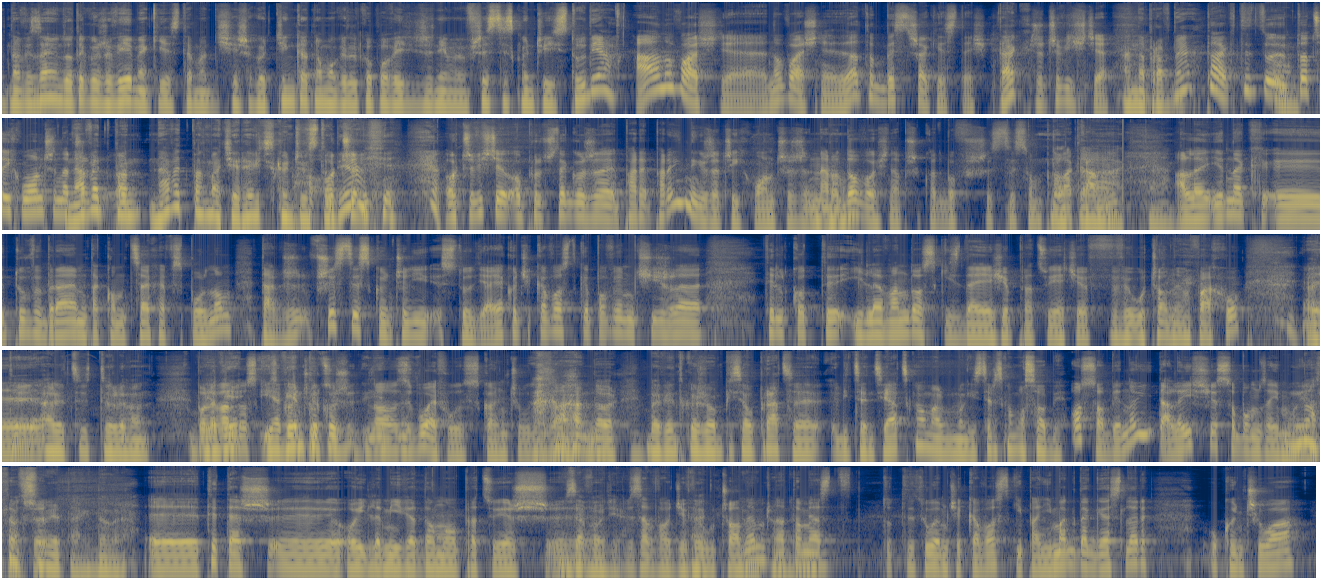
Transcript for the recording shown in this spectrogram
w nawiązaniu do tego, że wiem, jaki jest temat dzisiejszego odcinka, to mogę tylko powiedzieć, że nie wiem, wszyscy skończyli studia? A, no właśnie, no właśnie, za to bystrzak jesteś. Tak? Rzeczywiście. A naprawdę? Tak, ty, to, to, co ich łączy... Znaczy, Nawet pan, nawet pan Macierewicz skończył studia? Oczywi- oczywiście oprócz tego, że parę, parę innych rzeczy ich łączy, że narodowość na przykład, bo wszyscy są Polakami, tak, tak. ale jednak y, tu wybrałem taką cechę wspólną, tak, że wszyscy skończyli studia. Jako ciekawostkę powiem Ci, że tylko Ty i Lewandowski zdaje się pracujecie w wyuczonym fachu, A ty, ale ty, to Lewan... bo Lewandowski ja skończył, tylko, że... no z WF-u skończył na Aha, dobra, bo ja wiem tylko, że on pisał pracę licencjacką albo magisterską o sobie. o sobie, no i dalej się sobą zajmuje. No to w Także, sumie tak, dobra. y, Ty też, y, o ile mi wiadomo, pracujesz y, W zawodzie. w zawodzie Tak, wyuczonym. wyuczonym, Natomiast to tytułem ciekawostki pani Magda Gessler ukończyła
